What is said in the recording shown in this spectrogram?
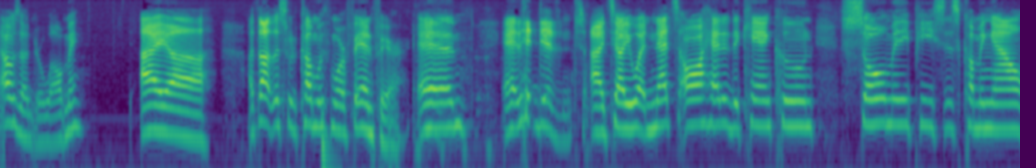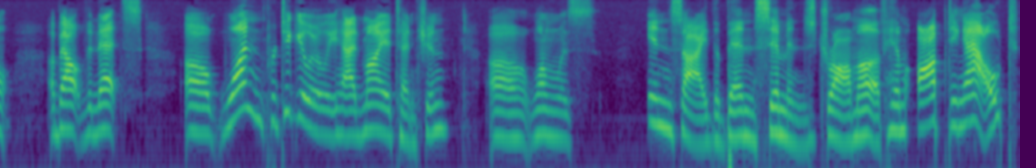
that was underwhelming. I uh I thought this would come with more fanfare and and it didn't. I tell you what, Nets all headed to Cancun. So many pieces coming out about the Nets. Uh, one particularly had my attention. Uh, one was inside the Ben Simmons drama of him opting out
